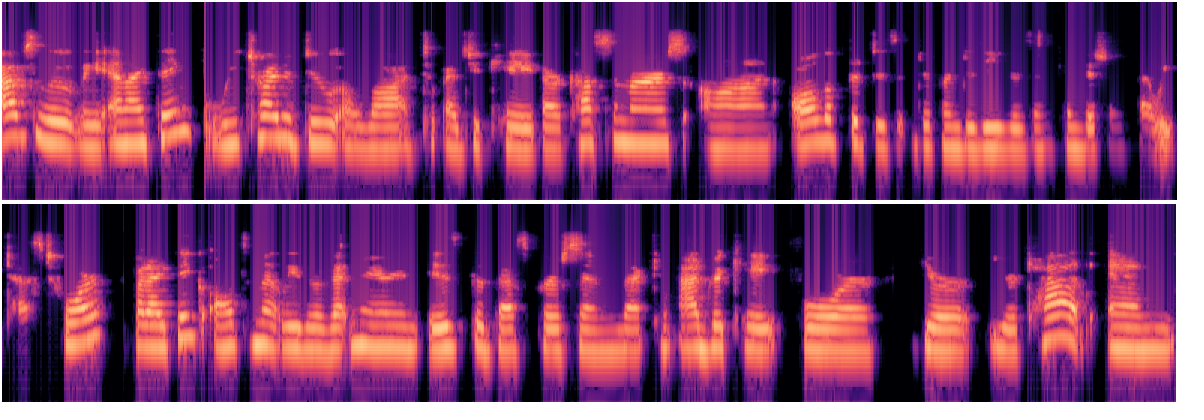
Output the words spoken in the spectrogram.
Absolutely. And I think we try to do a lot to educate our customers on all of the dis- different diseases and conditions that we test for. But I think ultimately the veterinarian is the best person that can advocate for your your cat and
